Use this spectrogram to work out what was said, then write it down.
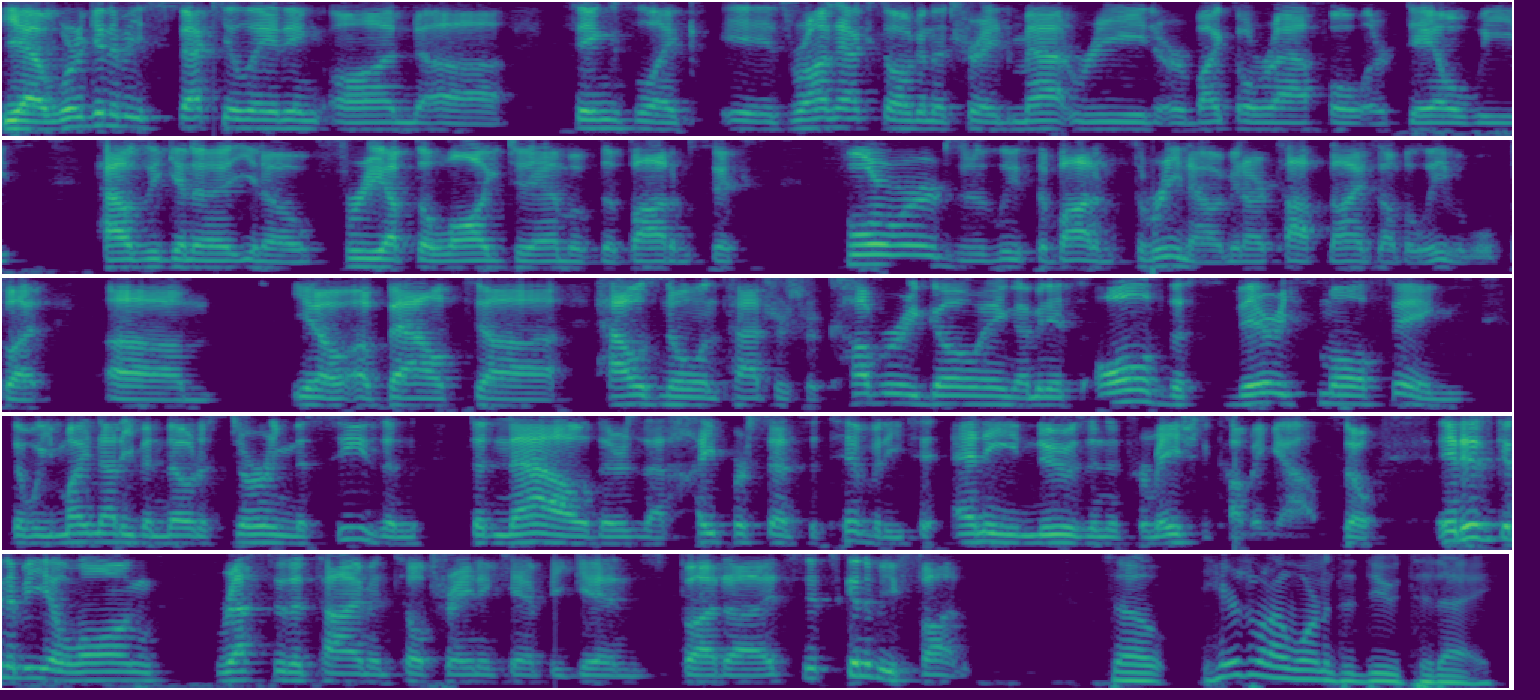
Yeah, we're going to be speculating on uh, things like is Ron Hextall going to trade Matt Read or Michael Raffl or Dale Weise? How's he going to, you know, free up the logjam of the bottom six forwards or at least the bottom three now? I mean, our top nine's unbelievable, but um, you know, about uh, how's Nolan Patrick's recovery going. I mean, it's all of the very small things that we might not even notice during the season that now there's that hypersensitivity to any news and information coming out. So it is going to be a long rest of the time until training camp begins, but uh, it's it's going to be fun. So here's what I wanted to do today.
